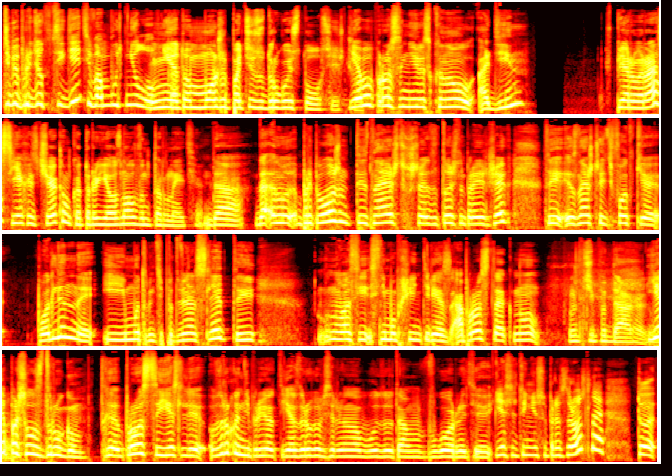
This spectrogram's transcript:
тебе придется сидеть, и вам будет неловко. Нет, он может пойти за другой стол сесть. Я бы просто не рискнул один. в первый раз ехать с человеком, который я узнал в интернете. Да. да ну, предположим, ты знаешь, что это точно проверенный человек, ты знаешь, что эти фотки подлинные, и ему там типа 12 лет, ты у вас есть с ним общий интерес, а просто так, ну, Ну, типа, да. как я бы. пошел с другом. Просто если вдруг он не придет, я с другом все равно буду там в городе. если ты не супер взрослая, то,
